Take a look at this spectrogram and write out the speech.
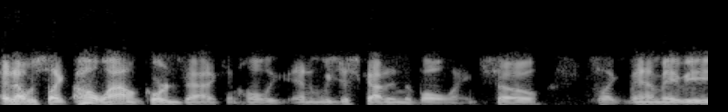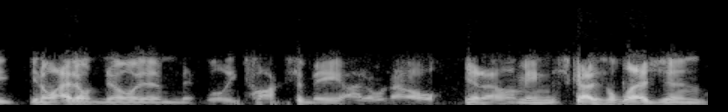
and I was like, oh wow, Gordon Vadakin, holy! And we just got into bowling, so it's like, man, maybe you know, I don't know him. Will he talk to me? I don't know. You know, I mean, this guy's a legend.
